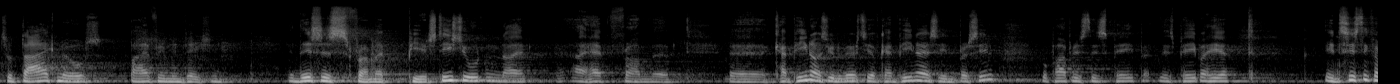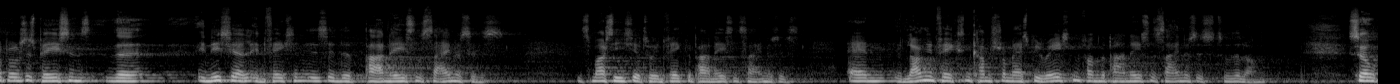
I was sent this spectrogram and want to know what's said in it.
to diagnose biofilm infection. And this is from a PhD student I, I have from uh, uh, Campinas, University of Campinas in Brazil, who published this paper, this paper here. In cystic fibrosis patients, the initial infection is in the paranasal sinuses. It's much easier to infect the paranasal sinuses. And the lung infection comes from aspiration from the paranasal sinuses to the lung. So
